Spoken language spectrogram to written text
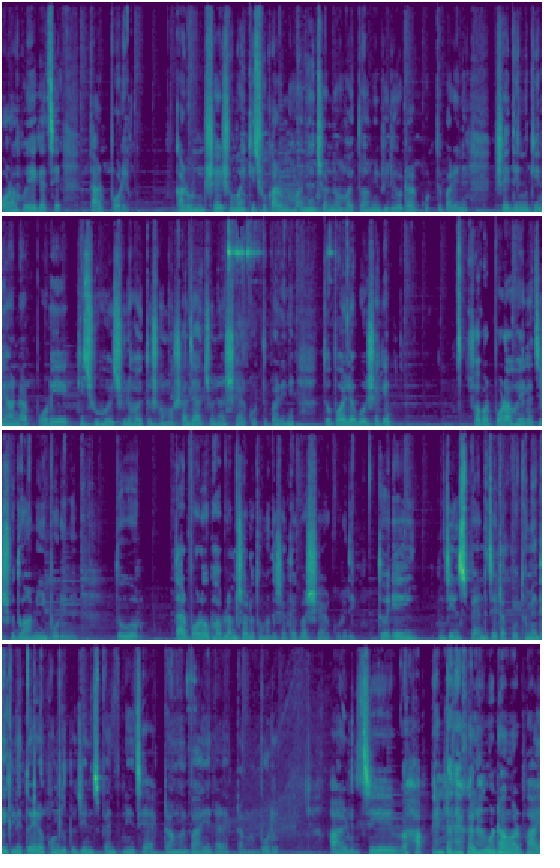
পরা হয়ে গেছে তারপরে। কারণ সেই সময় কিছু কারণ হওয়ার জন্য হয়তো আমি ভিডিওটা আর করতে পারিনি। সেই দিন কিনে আনার পরে কিছু হয়েছিল হয়তো সমস্যা, যার জন্য আর শেয়ার করতে পারিনি। তো পয়লা বৈশাখে সবার পড়া হয়ে গেছে, শুধু আমিই পড়িনি তো তারপরেও ভাবলাম, চলো তোমাদের সাথে একবার শেয়ার করে দিই। তো এই জিন্স প্যান্ট যেটা প্রথমে দেখলে, তো এরকম দুটো জিন্স প্যান্ট নিয়েছে, একটা আমার ভাইয়ের আর একটা আমার বরের। আর যে হাফ প্যান্টটা দেখালাম, ওটা আমার ভাই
